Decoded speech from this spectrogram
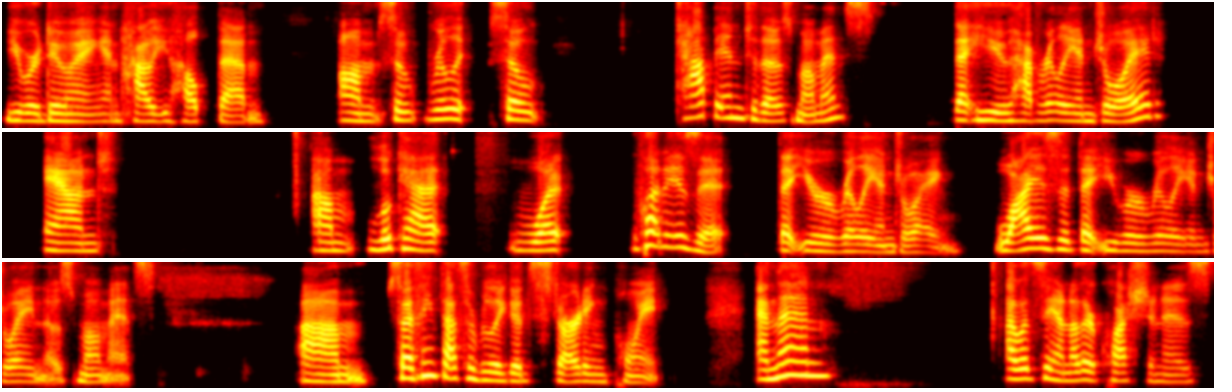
you were doing and how you helped them. Um, so, really, so tap into those moments that you have really enjoyed and um, look at what what is it that you're really enjoying why is it that you were really enjoying those moments um, so i think that's a really good starting point and then i would say another question is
